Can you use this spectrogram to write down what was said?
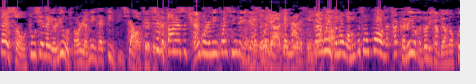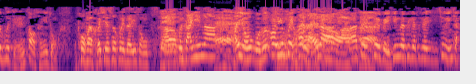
在首都现在有六条人命在地底下。哦，这这个当然是全国人民关心的一件事。天大的但为什么我们不这么报呢？他可能有很多理想，比方说，会不会给人造成一种破坏和谐社会的一种啊混杂音啊？还有我们奥运会快。来了啊！对对，北京的这个这个就影响。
